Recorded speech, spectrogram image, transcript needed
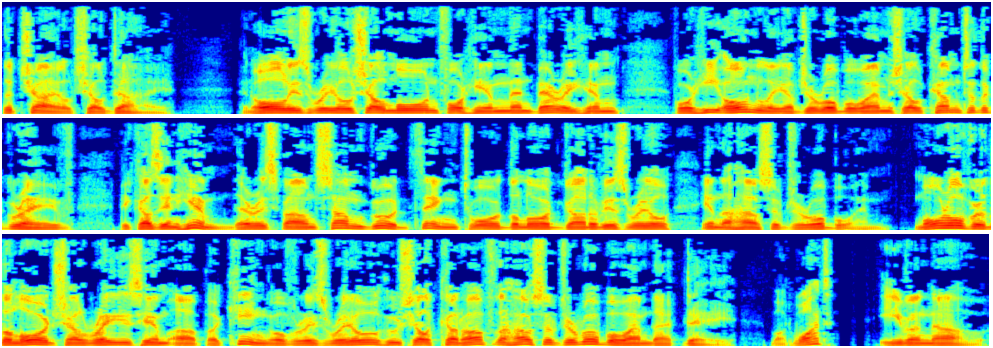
the child shall die. And all Israel shall mourn for him, and bury him, for he only of Jeroboam shall come to the grave, because in him there is found some good thing toward the Lord God of Israel in the house of Jeroboam. Moreover, the Lord shall raise him up a king over Israel, who shall cut off the house of Jeroboam that day. But what? Even now.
